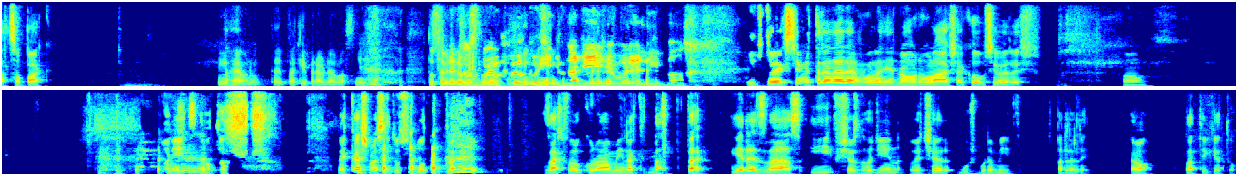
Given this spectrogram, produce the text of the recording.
A co pak? No jo, no, to je taky pravda vlastně. to jsem nedomyslel. Zase budeme chvilku žít v naději, že bude líp. A... Víš to jak s těmi trenérem, vole, jednoho odvoláš, jako ho přivedeš. No. No nic, no to... Nekažme si tu sobotu. Za chvilku nám ji na, na, jeden z nás i v 6 hodin večer už bude mít prdeli. Jo? Na tiketu.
